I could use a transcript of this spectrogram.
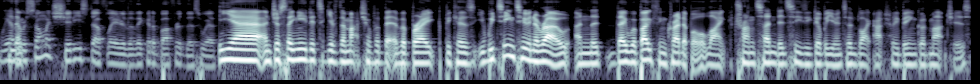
Yeah, No. there was so much shitty stuff later that they could have buffered this with. yeah, and just they needed to give the matchup a bit of a break because we'd seen two in a row, and the, they were both incredible. Like transcended CZW in terms of like actually being good matches.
